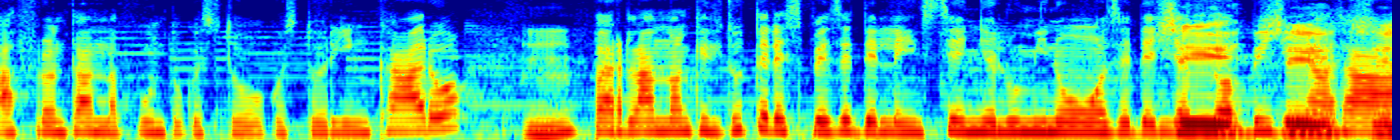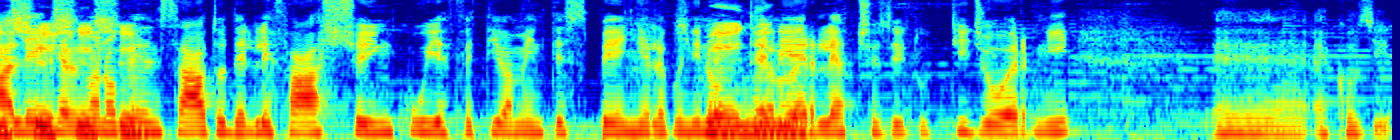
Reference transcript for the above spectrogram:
affrontando appunto questo, questo rincaro, Mm? parlando anche di tutte le spese delle insegne luminose, degli Sì, addobbi sì, di Natale sì, che avevano pensato delle fasce in cui effettivamente spegnerle, quindi non Spegnerle. tenerle accese tutti i giorni. Eh, è così.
